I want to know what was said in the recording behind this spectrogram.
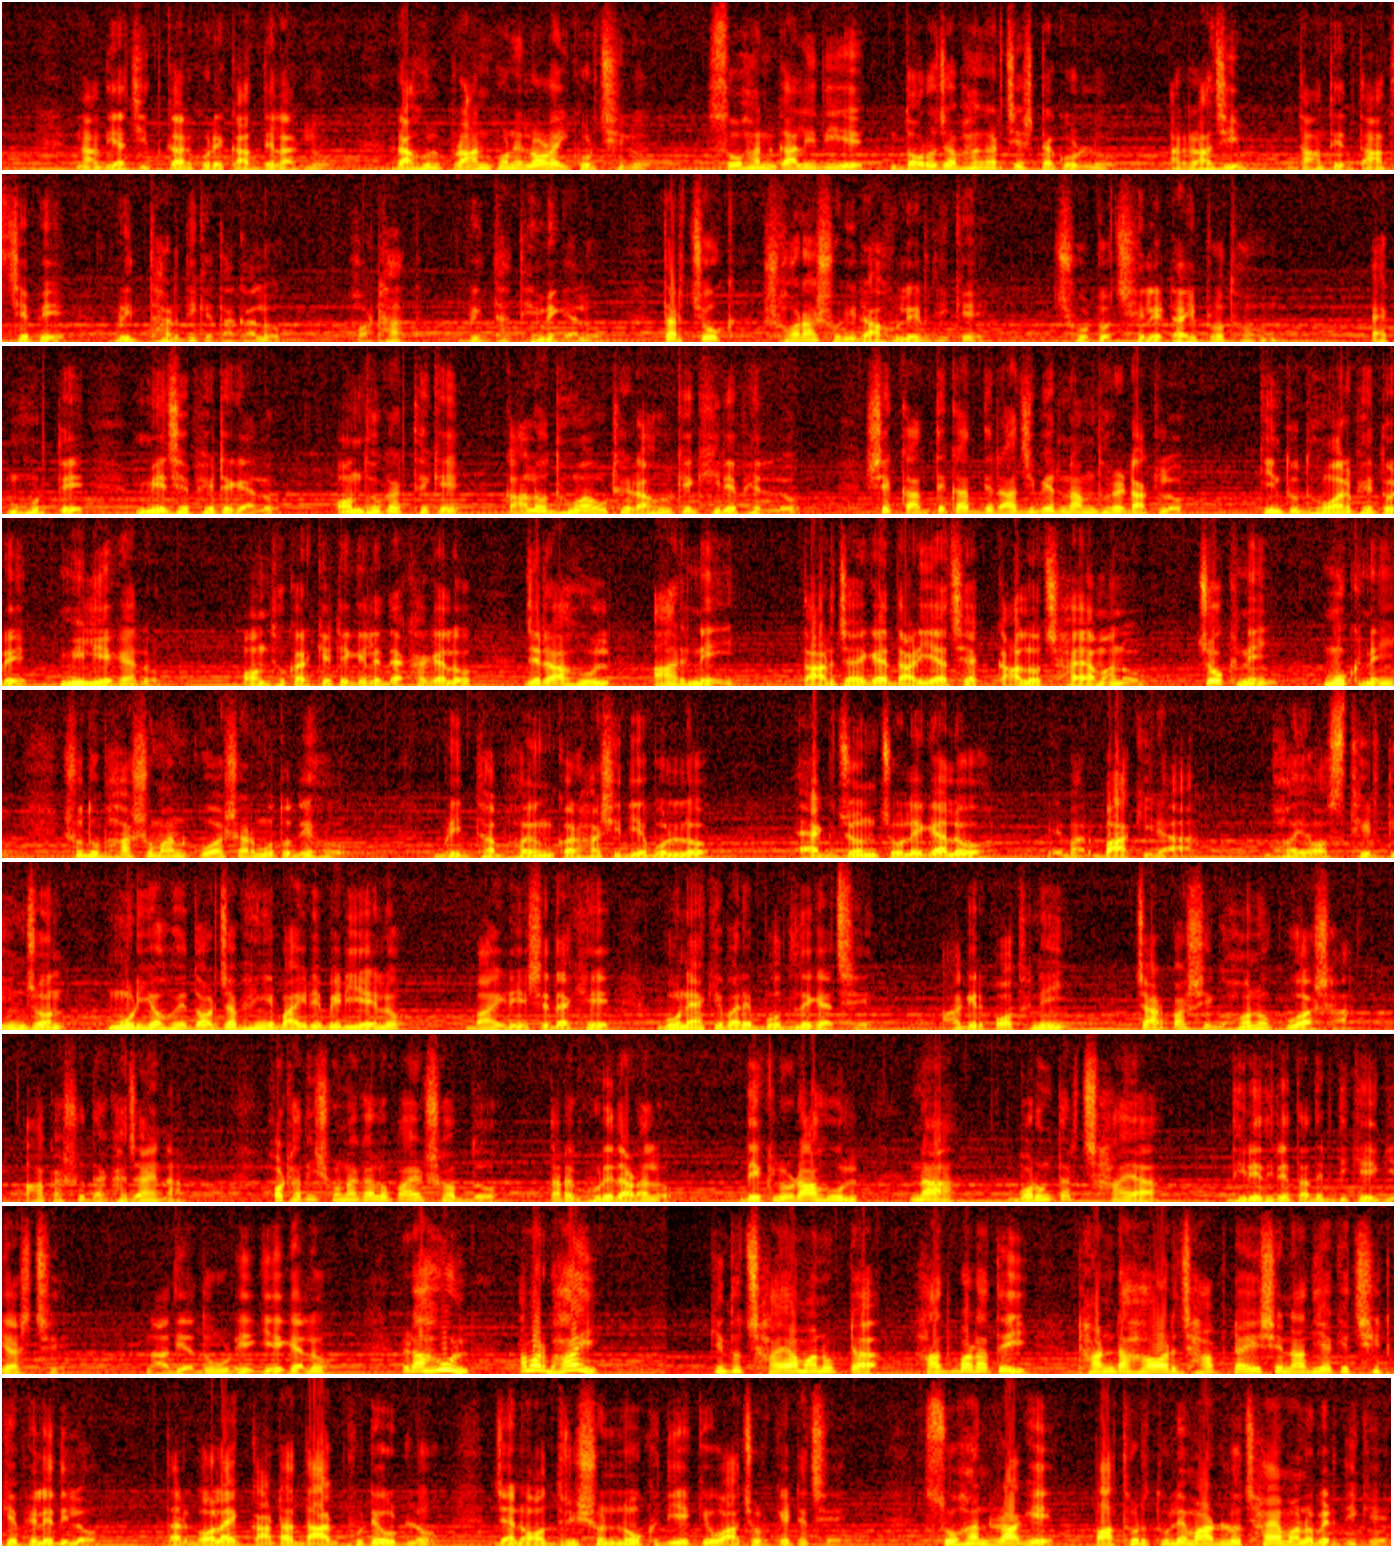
নাদিয়া চিৎকার করে কাঁদতে লাগল। রাহুল প্রাণপণে লড়াই করছিল। সোহান গালি দিয়ে দরজা ভাঙার চেষ্টা করল, আর রাজীব দাঁতে দাঁত চেপে বৃদ্ধার দিকে তাকালো। হঠাৎ বৃদ্ধা থেমে গেল, তার চোখ সরাসরি রাহুলের দিকে। ছোট ছেলেটাই প্রথম। এক মুহূর্তে মেঝে ফেটে গেল, অন্ধকার থেকে কালো ধোঁয়া উঠে রাহুলকে ঘিরে ফেলল। সে কাঁদতে কাঁদতে রাজীবের নাম ধরে ডাকল, কিন্তু ধোঁয়ার ভেতরে মিলিয়ে গেল। অন্ধকার কেটে গেলে দেখা গেল যে রাহুল আর নেই। তার জায়গায় দাঁড়িয়ে আছে এক কালো ছায়া মানব চোখ নেই মুখ নেই, শুধু ভাসমান কুয়াশার মতো দেহ। বৃদ্ধা ভয়ঙ্কর হাসি দিয়ে বলল, একজন চলে গেল, এবার বাকিরা। ভয়ে অস্থির তিনজন মরিয়া হয়ে দরজা ভেঙে বাইরে বেরিয়ে এলো। বাইরে এসে দেখে বোন একেবারে বদলে গেছে। আগের পথ নেই, চারপাশে ঘন কুয়াশা, আকাশও দেখা যায় না। হঠাৎই শোনা গেল পায়ের শব্দ, তারা ঘুরে দাঁড়াল। দেখল রাহুল, না, বরং তার ছায়া। ধীরে ধীরে তাদের দিকে এগিয়ে আসছে। নাদিয়া দৌড়ে এগিয়ে গেল। রাহুল আমার ভাই। কিন্তু ছায়া মানবটা হাত বাড়াতেই ঠান্ডা হাওয়ার ঝাপটা এসে নাদিয়াকে ছিটকে ফেলে দিল। তার গলায় কাটা দাগ ফুটে উঠল, যেন অদৃশ্য নখ দিয়ে কেউ আচর কেটেছে। সোহান রাগে পাথর তুলে মারল ছায়ামানবের দিকে,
